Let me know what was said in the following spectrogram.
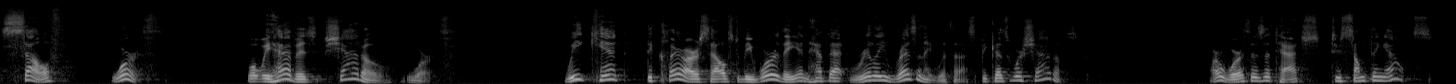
self worth. What we have is shadow worth. We can't declare ourselves to be worthy and have that really resonate with us because we're shadows. Our worth is attached to something else.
